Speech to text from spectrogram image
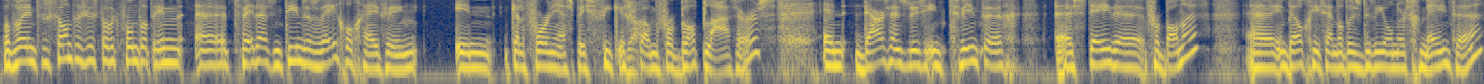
Wat wel interessant is, is dat ik vond dat in uh, 2010 de regelgeving in California specifiek is Ja. gekomen voor bladblazers. En daar zijn ze dus in 20 eh, steden verbannen. Eh, in België zijn dat dus 300 gemeenten.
